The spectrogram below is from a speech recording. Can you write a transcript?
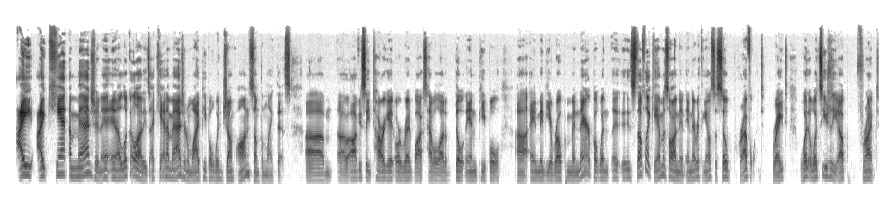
I I can't imagine, and I look at a lot of these. I can't imagine why people would jump on something like this. Um, uh, obviously, Target or Redbox have a lot of built-in people, uh, and maybe you rope them in there. But when stuff like Amazon and, and, everything else is so prevalent, right? What what's usually up front?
